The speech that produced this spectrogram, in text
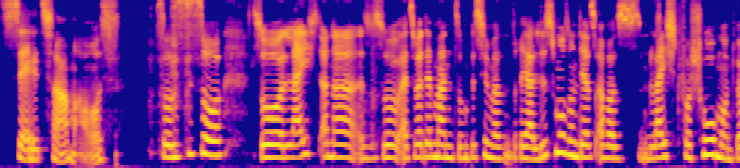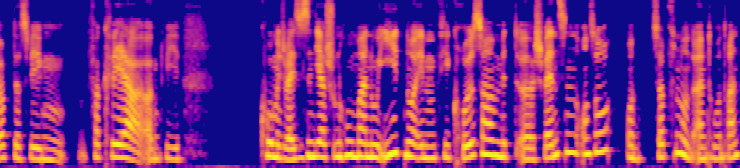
seltsam aus. So, es ist so, so leicht an der, also so, als würde man so ein bisschen was Realismus und der ist aber leicht verschoben und wirkt deswegen verquer irgendwie komisch, weil sie sind ja schon humanoid, nur eben viel größer mit äh, Schwänzen und so und Zöpfen und allem drum und dran.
